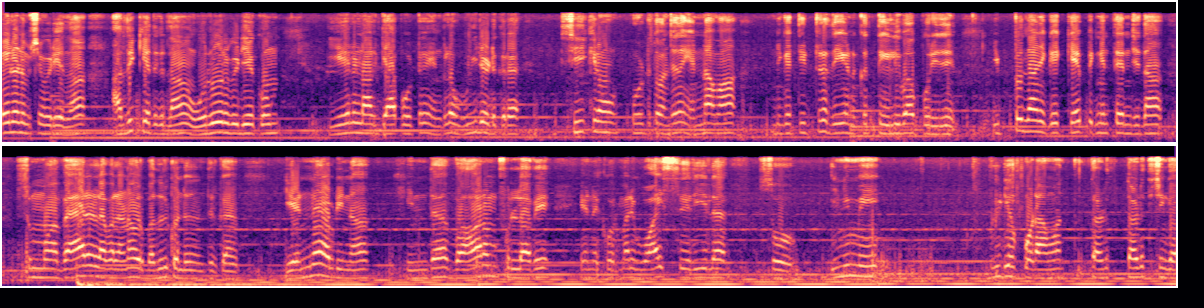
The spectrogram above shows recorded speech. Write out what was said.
ஏழு நிமிஷம் வீடியோ தான். அதுக்கு எதுக்கு தான் ஒரு ஒரு வீடியோக்கும் ஏழு நாள் கேப் போட்டு எங்களை உயிர் எடுக்கிற? சீக்கிரம் போட்டு தொலைஞ்சது என்னவா? நீங்கள் திட்டுறது எனக்கு தெளிவாக புரியுது. இப்போ தான் நீங்கள் கேட்பீங்கன்னு தெரிஞ்சுதான் சும்மா வேறு லெவலான ஒரு பதில் கொண்டு வந்துருக்கேன் என்ன அப்படின்னா இந்த வாரம் ஃபுல்லாகவே எனக்கு ஒரு மாதிரி வாய்ஸ் தெரியல. ஸோ இனிமே வீடியோ போடாமல் தடு தடுத்துச்சுங்க.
